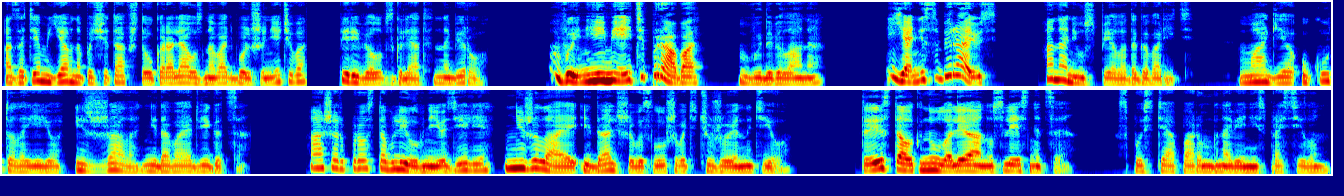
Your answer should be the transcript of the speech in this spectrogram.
а затем, явно посчитав, что у короля узнавать больше нечего, перевел взгляд на бюро. «Вы не имеете права!» — выдавила она. «Я не собираюсь!» Она не успела договорить. Магия укутала ее и сжала, не давая двигаться. Ашер просто влил в нее зелье, не желая и дальше выслушивать чужое нытье. «Ты столкнула Лиану с лестницы?» Спустя пару мгновений спросил он.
